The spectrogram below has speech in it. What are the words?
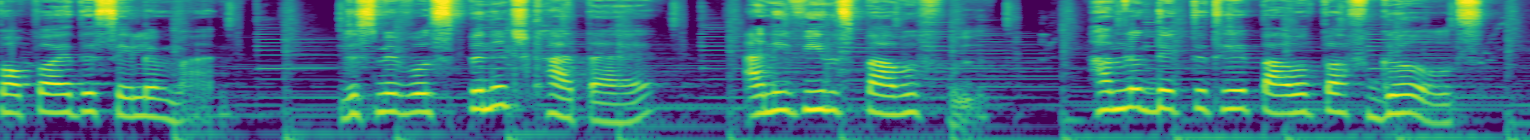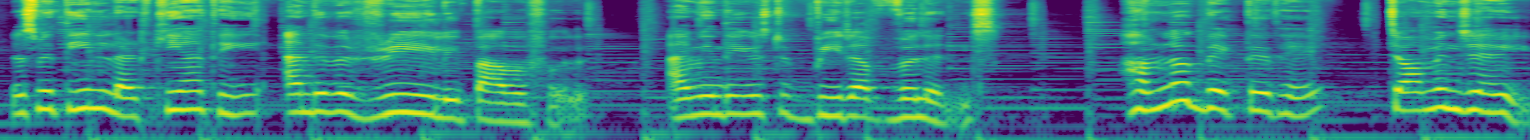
Popeye the sailor man जिसमें वो स्पिनच खाता है एंड ही फील्स पावरफुल हम लोग देखते थे पावर पफ गर्ल्स जिसमें तीन लड़कियाँ थी and they were really powerful I mean they use to beat up villains हम लोग देखते थे टॉम एंड जेरी,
